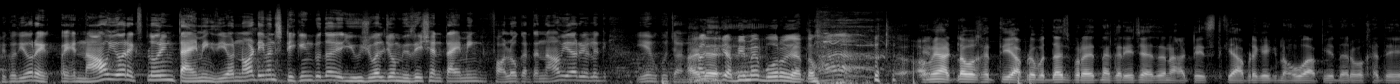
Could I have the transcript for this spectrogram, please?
because you are now you are exploring timings you are not even sticking to the usual जो म्यूजिशियन टाइमिंग फॉलो करता है नाउ यू आर ये कुछ अलग हाँ, क्योंकि अभी मैं बोर हो जाता हूँ અમે આટલા વખતથી આપણે બધા જ પ્રયત્ન કરીએ છીએ એઝ એન આર્ટિસ્ટ કે આપણે કંઈક નવું આપીએ દર વખતે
